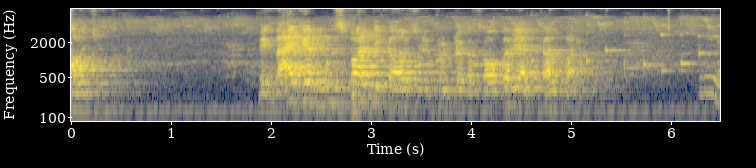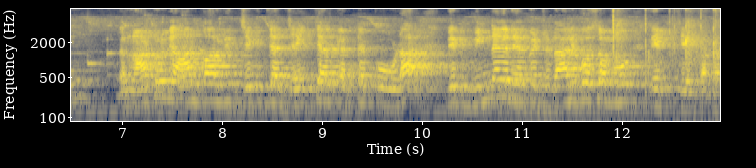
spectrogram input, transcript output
ఆలోచిస్తున్నాను మీకు నాయకర్ మున్సిపాలిటీ కావాల్సినటువంటి ఒక సౌకర్యాలు కల్పన. Not only on par with Jagtial Jagtial కంటే కూడా దీన్ని మిన్నగా నిలబెట్టడానికి కోసము నేను చేస్తాను.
